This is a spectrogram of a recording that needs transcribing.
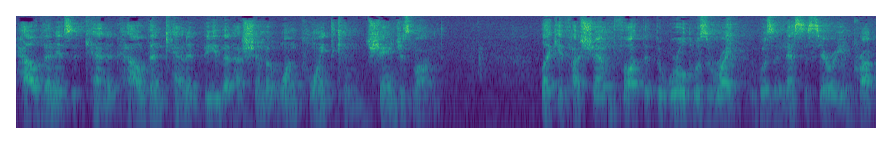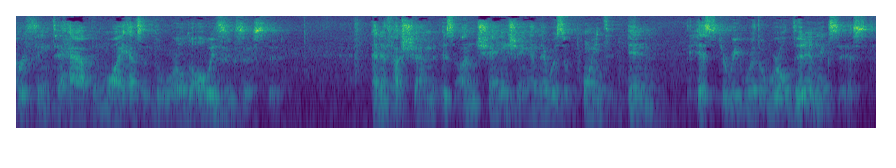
how then is it can it how then can it be that Hashem at one point can change his mind? Like if Hashem thought that the world was a right was a necessary and proper thing to have, then why hasn't the world always existed? And if Hashem is unchanging and there was a point in history where the world didn't exist,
